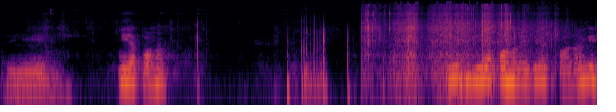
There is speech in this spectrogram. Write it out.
ਤੇ ਇਹ ਆਪਾਂ ਹੁਣ, ਇਹ ਇਹ ਆਪਾਂ ਹੁਣ ਇਹਦੇ ਵਿੱਚ ਪਾ ਦਾਂਗੇ।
